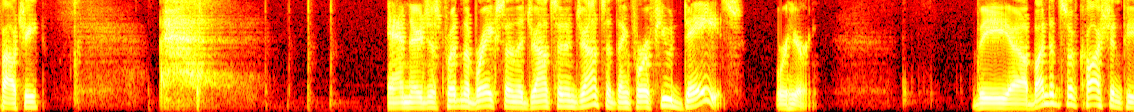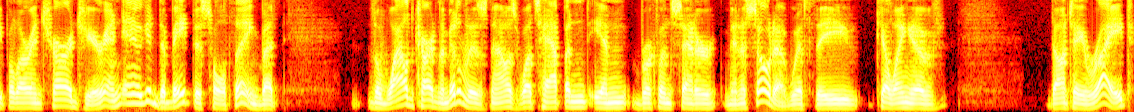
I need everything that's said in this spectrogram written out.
Fauci. And they're just putting the brakes on the Johnson Johnson thing for a few days. We're hearing the uh, abundance of caution people are in charge here, and, and we can debate this whole thing, but the wild card in the middle of this now is what's happened in Brooklyn Center, Minnesota, with the killing of Daunte Wright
